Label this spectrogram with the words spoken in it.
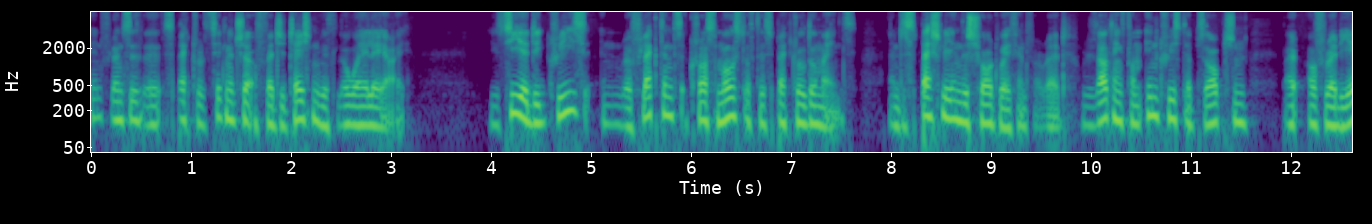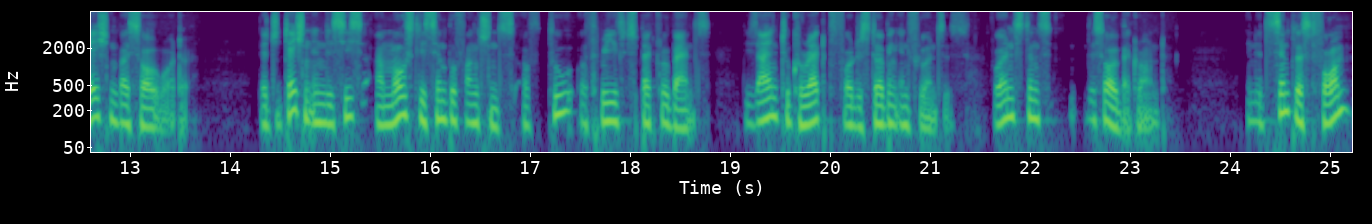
influences the spectral signature of vegetation with low LAI. You see a decrease in reflectance across most of the spectral domains, and especially in the shortwave infrared, resulting from increased absorption by, of radiation by soil water. Vegetation indices are mostly simple functions of two or three spectral bands, designed to correct for disturbing influences, for instance, the soil background. In its simplest form,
